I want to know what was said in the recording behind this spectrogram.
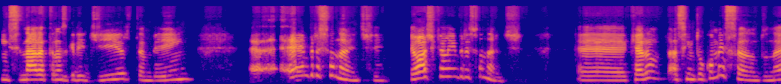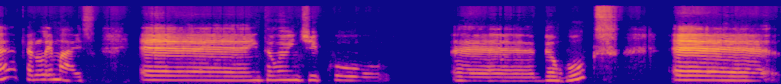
Ensinar a transgredir também. É, é impressionante. Eu acho que ela é impressionante. É, quero, assim, estou começando, né? Quero ler mais. É, então, eu indico é, Bell Hooks. É,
